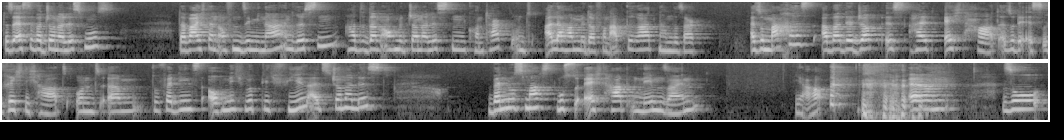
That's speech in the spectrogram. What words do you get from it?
Das erste war Journalismus. Da war ich dann auf einem Seminar in Rissen, hatte dann auch mit Journalisten Kontakt und alle haben mir davon abgeraten, haben gesagt, also mach es, aber der Job ist halt echt hart. Also der ist richtig hart und ähm, du verdienst auch nicht wirklich viel als Journalist. Wenn du es machst, musst du echt hart im Leben sein. Ja. ähm, so,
